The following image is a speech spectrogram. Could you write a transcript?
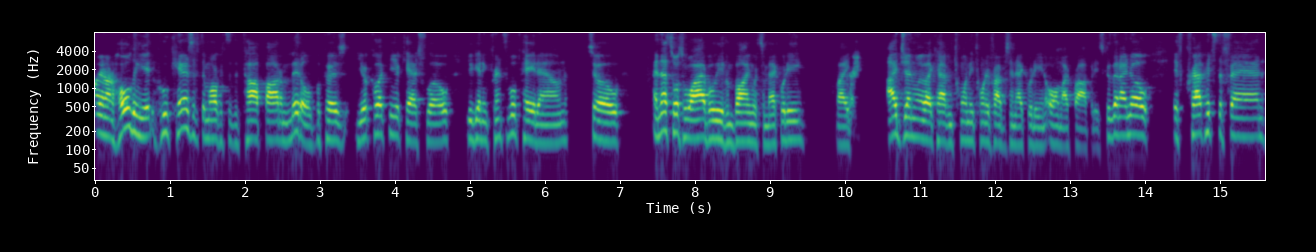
Plan on holding it. Who cares if the market's at the top, bottom, middle? Because you're collecting your cash flow. You're getting principal pay down. So, and that's also why I believe in buying with some equity. Like, Right. I generally like having 20, 25% equity in all my properties because then I know if crap hits the fan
